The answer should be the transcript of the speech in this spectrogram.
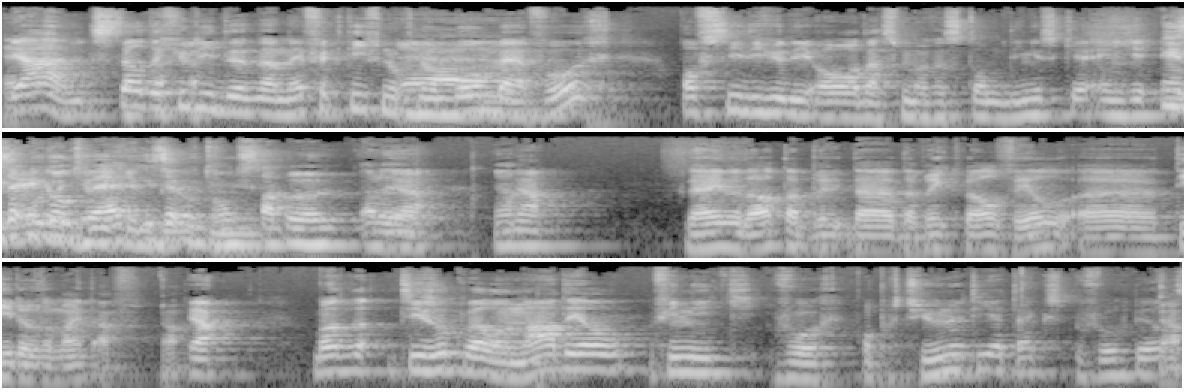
ja, stel dat jullie er dan effectief nog Ja. een boom bij voor. Of zien jullie, oh, dat is maar een stom dingetje. En je, Is dat eigenlijk ontwijken, is dat beeld rondstappen. Allee. Ja, Ja. ja. Ja, inderdaad, dat, breekt- dat, dat breekt wel veel uh, of the Mind af. Ja. ja. Maar dat- het is ook wel een nadeel, vind ik, voor opportunity attacks bijvoorbeeld. Ja.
